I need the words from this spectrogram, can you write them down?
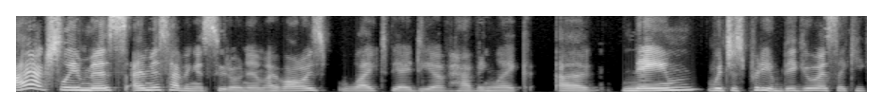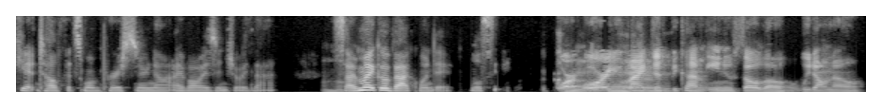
I actually miss I miss having a pseudonym. I've always liked the idea of having like a name which is pretty ambiguous, like you can't tell if it's one person or not. I've always enjoyed that. Uh-huh. So I might go back one day. We'll see. Or or you might just become Inu Solo. We don't know.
